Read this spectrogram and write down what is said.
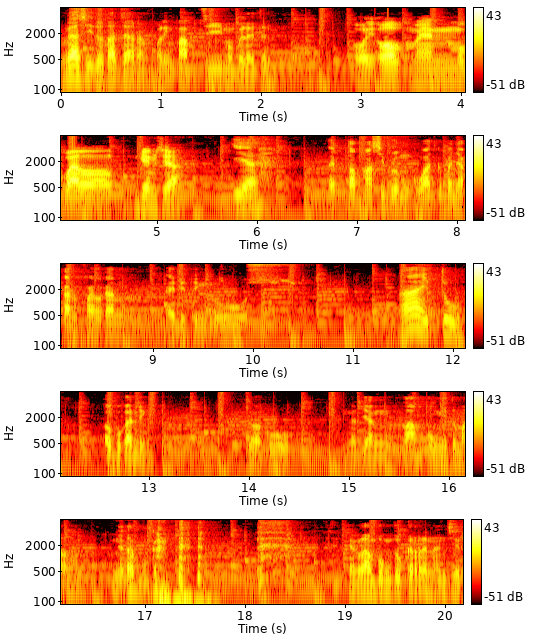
enggak sih Dota jarang. Paling PUBG Mobile Legend Oh, oh main mobile games ya? iya. Laptop masih belum kuat kebanyakan file kan editing terus. Nah itu. Oh bukan ding. Itu aku ingat yang Lampung itu malahan. Ternyata bukan. Yang Lampung tuh keren anjir.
